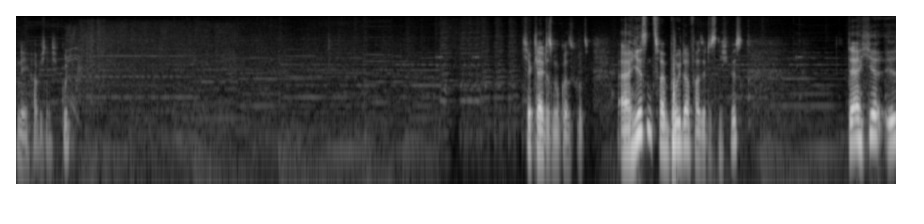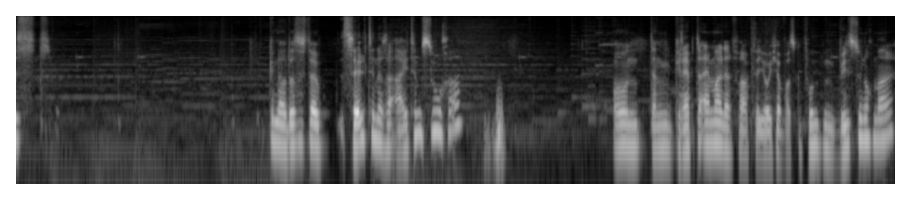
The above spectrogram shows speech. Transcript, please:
Nee, habe ich nicht. Gut. Ich erkläre das mal kurz kurz. Äh, hier sind zwei Brüder, falls ihr das nicht wisst. Der hier ist... Genau, das ist der seltenere Itemsucher. Und dann gräbt er einmal, dann fragt er, jo, ich habe was gefunden, willst du nochmal?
